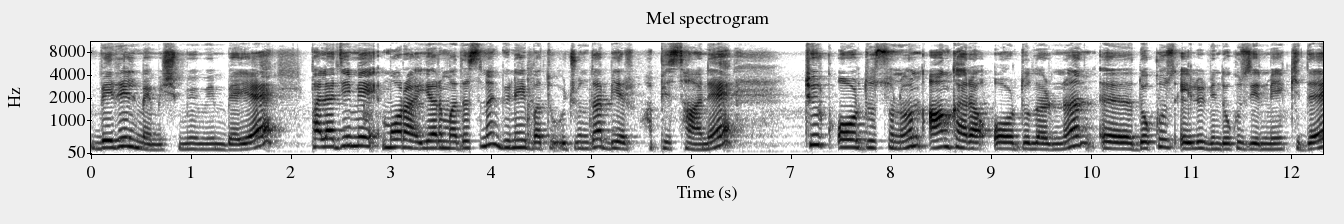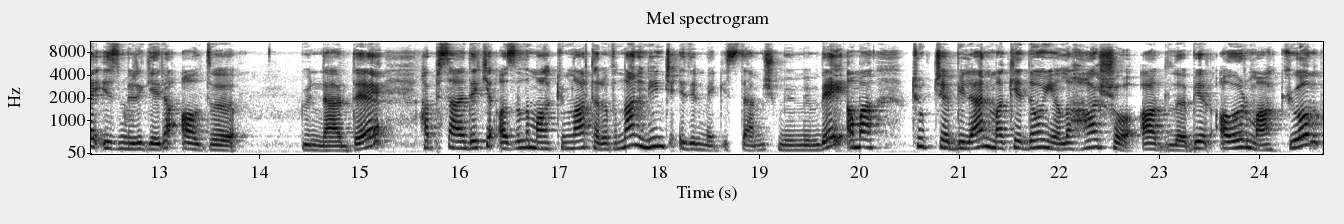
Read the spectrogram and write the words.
verilmemiş Mümin Bey'e. Paladimi Mora Yarımadası'nın güneybatı ucunda bir hapishane. Türk ordusunun Ankara ordularının 9 e, Eylül 1922'de İzmir'i geri aldığı günlerde hapishanedeki azılı mahkumlar tarafından linç edilmek istenmiş Mümin Bey ama Türkçe bilen Makedonyalı Haşo adlı bir ağır mahkum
